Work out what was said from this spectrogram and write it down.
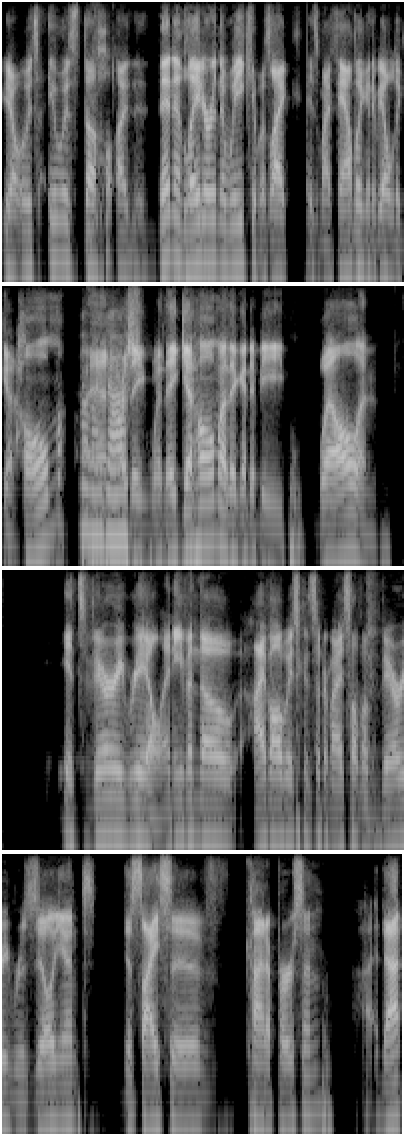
you know, it was it was the whole, uh, then and later in the week it was like, is my family going to be able to get home? Oh my and gosh. are they when they get home are they going to be well? And it's very real. And even though I've always considered myself a very resilient, decisive kind of person, that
